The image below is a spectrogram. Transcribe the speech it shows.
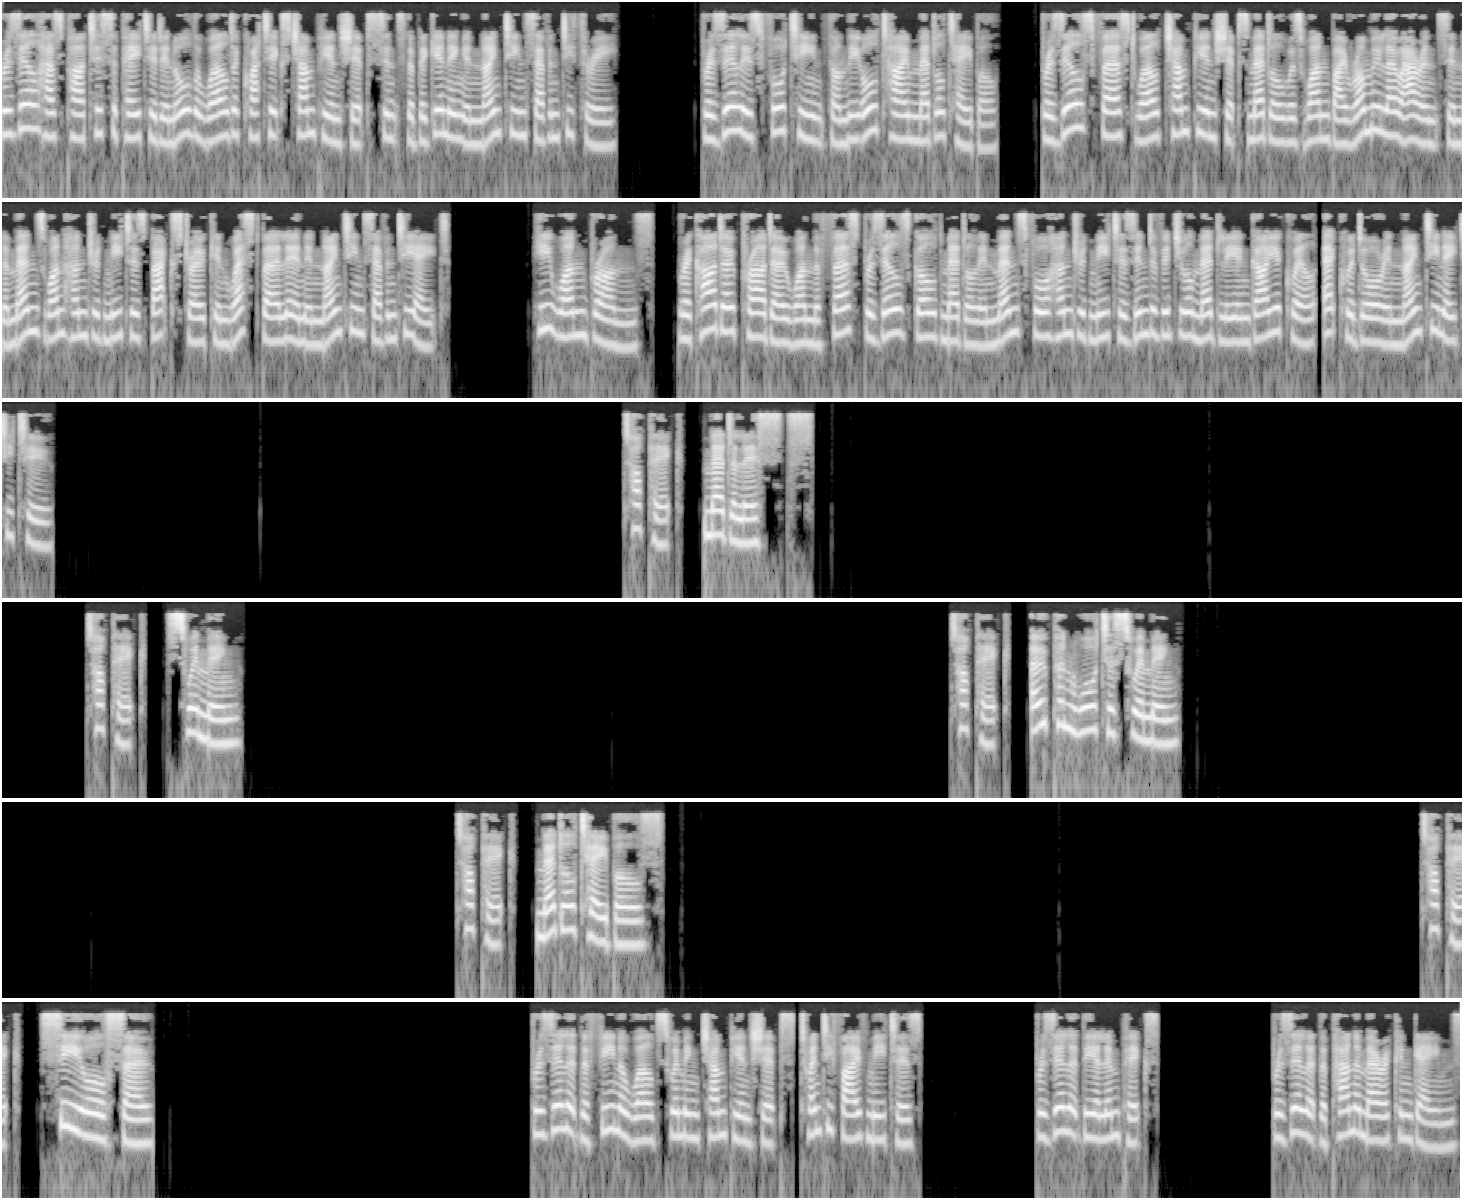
Brazil has participated in all the World Aquatics Championships since the beginning in 1973. Brazil is 14th on the all-time medal table. Brazil's first World Championships medal was won by Romulo Arantes in the men's 100 meters backstroke in West Berlin in 1978. He won bronze. Ricardo Prado won the first Brazil's gold medal in men's 400 meters individual medley in Guayaquil, Ecuador in 1982. Topic: Medalists. Topic: Swimming. Topic: Open water swimming. Topic: Medal tables. Topic. See also. Brazil at the FINA World Swimming Championships 25 meters. Brazil at the Olympics. Brazil at the Pan American Games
